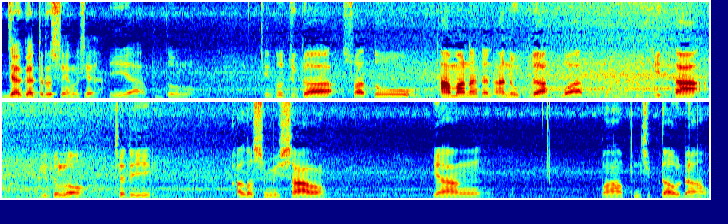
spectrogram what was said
jaga terus ya mas ya Iya betul. Itu juga suatu amanah dan anugerah buat kita gitu loh. Jadi kalau semisal yang Maha Pencipta udah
